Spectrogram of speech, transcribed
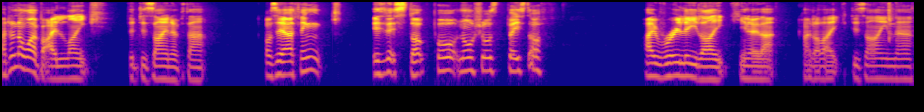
I don't know why, but I like the design of that. Obviously, I think isn't it Stockport North Shore's based off? I really like, you know, that kind of like design there.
